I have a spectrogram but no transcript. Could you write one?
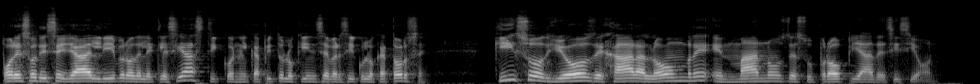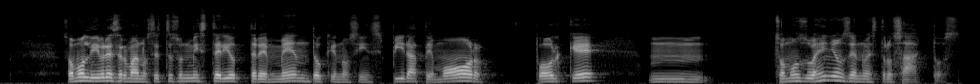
Por eso dice ya el libro del eclesiástico en el capítulo 15 versículo 14. Quiso Dios dejar al hombre en manos de su propia decisión. Somos libres, hermanos. Este es un misterio tremendo que nos inspira temor, porque mm, somos dueños de nuestros actos.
